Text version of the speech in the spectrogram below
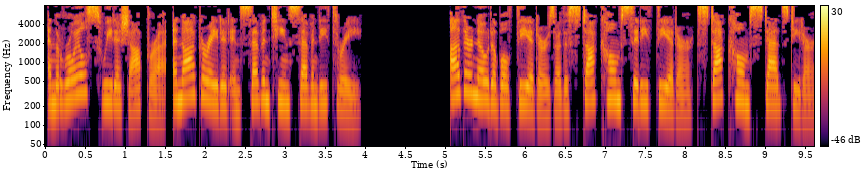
and the Royal Swedish Opera, inaugurated in 1773. Other notable theatres are the Stockholm City Theatre Stockholm Stadsteater,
